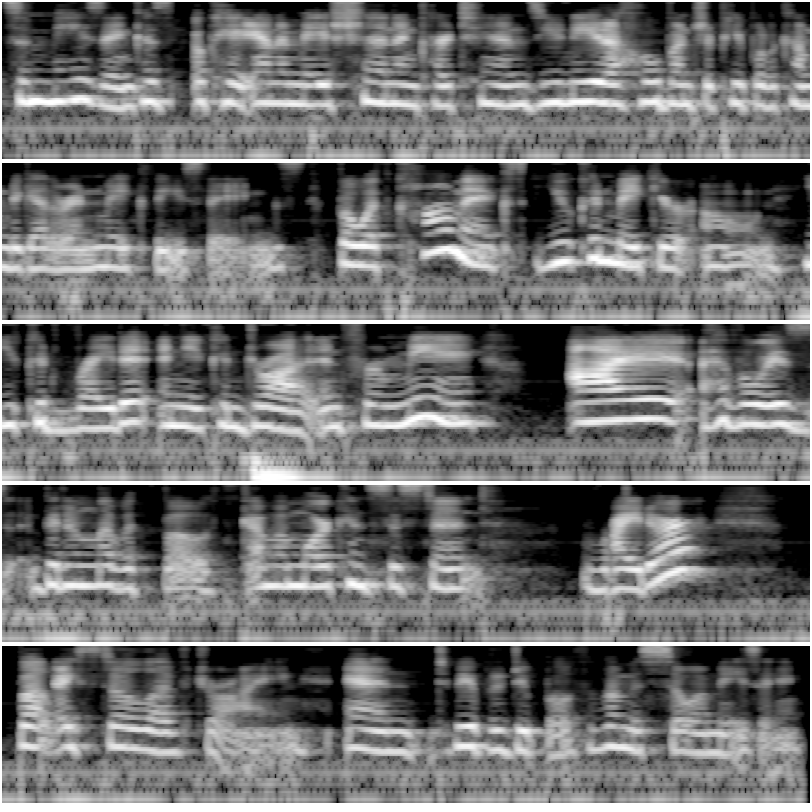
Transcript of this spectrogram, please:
it's amazing because, okay, animation and cartoons, you need a whole bunch of people to come together and make these things. But with comics, you can make your own. You could write it and you can draw it. And for me, I have always been in love with both. I'm a more consistent writer, but I still love drawing. And to be able to do both of them is so amazing.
